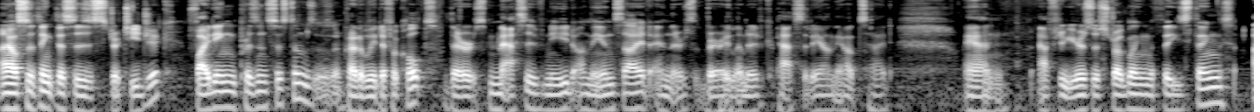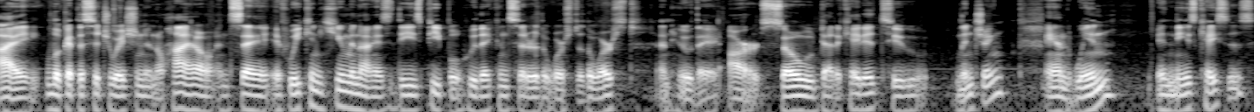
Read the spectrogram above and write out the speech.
I also think this is strategic. Fighting prison systems is incredibly difficult. There's massive need on the inside and there's very limited capacity on the outside. And after years of struggling with these things, I look at the situation in Ohio and say if we can humanize these people who they consider the worst of the worst and who they are so dedicated to lynching and win in these cases,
